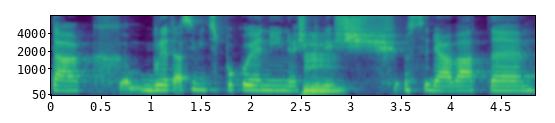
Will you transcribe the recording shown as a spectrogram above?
tak budete asi víc spokojený, než hmm. když si dáváte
